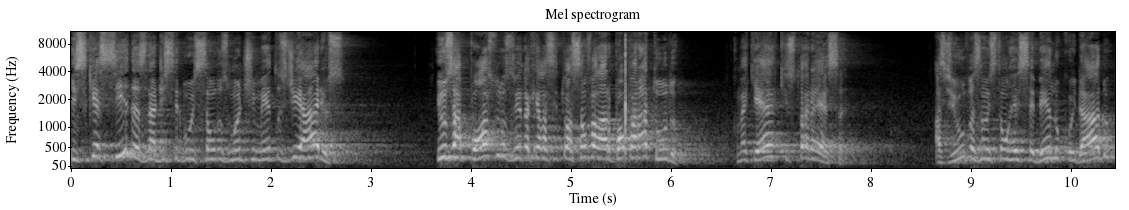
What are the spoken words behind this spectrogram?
esquecidas na distribuição dos mantimentos diários. E os apóstolos, vendo aquela situação, falaram: pode parar tudo. Como é que é? Que história é essa? As viúvas não estão recebendo cuidado,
